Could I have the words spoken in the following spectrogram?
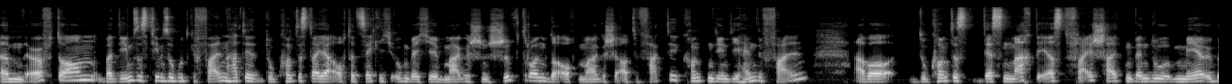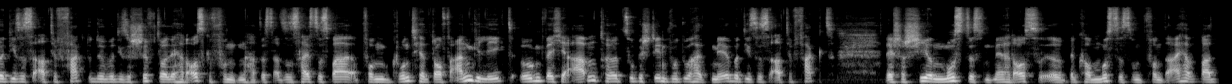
ähm, Earthdawn, bei dem System so gut gefallen hatte, du konntest da ja auch tatsächlich irgendwelche magischen Schriftrollen oder auch magische Artefakte, konnten dir in die Hände fallen, aber du konntest dessen Macht erst freischalten, wenn du mehr über dieses Artefakt oder über diese Schriftrolle herausgefunden hattest. Also das heißt, es war vom Grund her darauf angelegt, irgendwelche Abenteuer zu bestehen, wo du halt mehr über dieses Artefakt recherchieren musstest und mehr herausbekommen musstest. Und von daher war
